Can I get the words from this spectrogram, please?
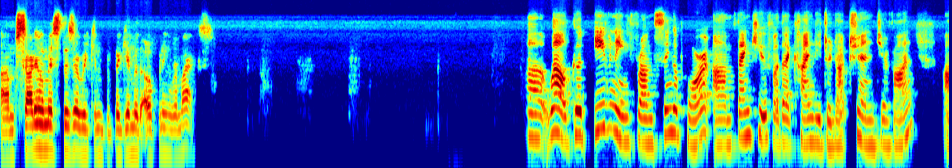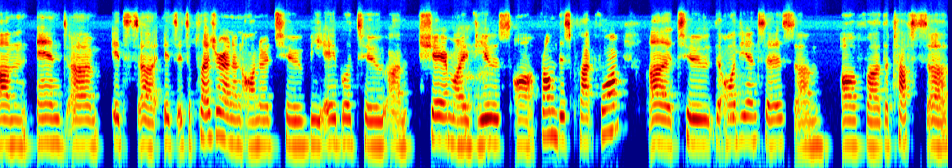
Um, starting with Ms. Thuzar, we can begin with opening remarks. Uh, well, good evening from Singapore. Um, thank you for that kind introduction, Jeevan. Um, and um, it's, uh, it's, it's a pleasure and an honor to be able to um, share my views uh, from this platform uh, to the audiences um, of uh, the Tufts uh,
